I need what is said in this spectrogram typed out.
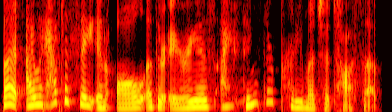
But I would have to say, in all other areas, I think they're pretty much a toss up.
